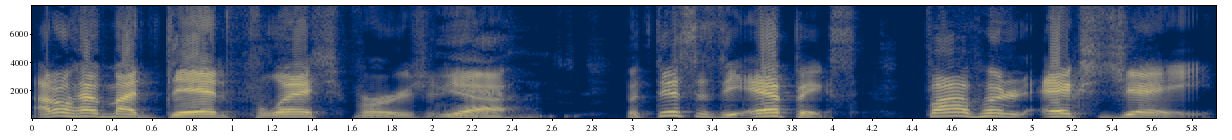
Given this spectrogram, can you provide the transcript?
I don't have my dead flesh version. Yeah, but this is the Epyx 500 XJ,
